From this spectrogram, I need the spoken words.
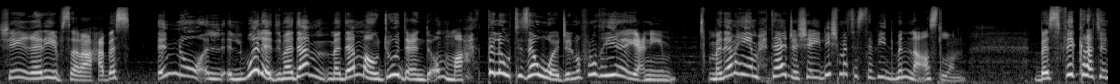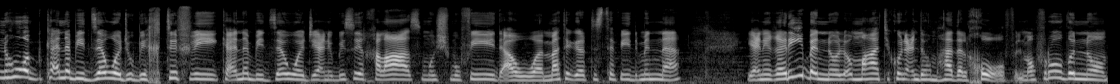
شيء غريب صراحة بس إنه الولد ما دام ما دام موجود عند أمه حتى لو تزوج المفروض هي يعني ما دام هي محتاجة شيء ليش ما تستفيد منه أصلا؟ بس فكرة إنه هو كأنه بيتزوج وبيختفي كأنه بيتزوج يعني وبيصير خلاص مش مفيد أو ما تقدر تستفيد منه. يعني غريب إنه الأمهات يكون عندهم هذا الخوف. المفروض إنه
